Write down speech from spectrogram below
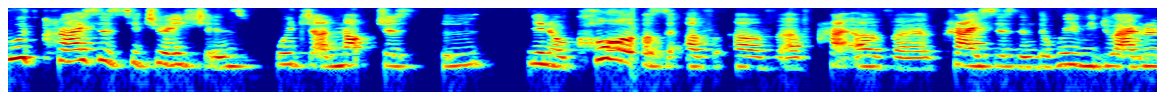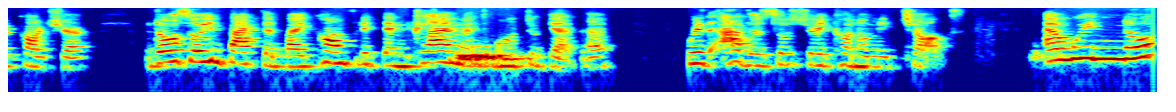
food crisis situations, which are not just you know cause of of of, of uh, crisis in the way we do agriculture, but also impacted by conflict and climate altogether, with other socioeconomic shocks. And we know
